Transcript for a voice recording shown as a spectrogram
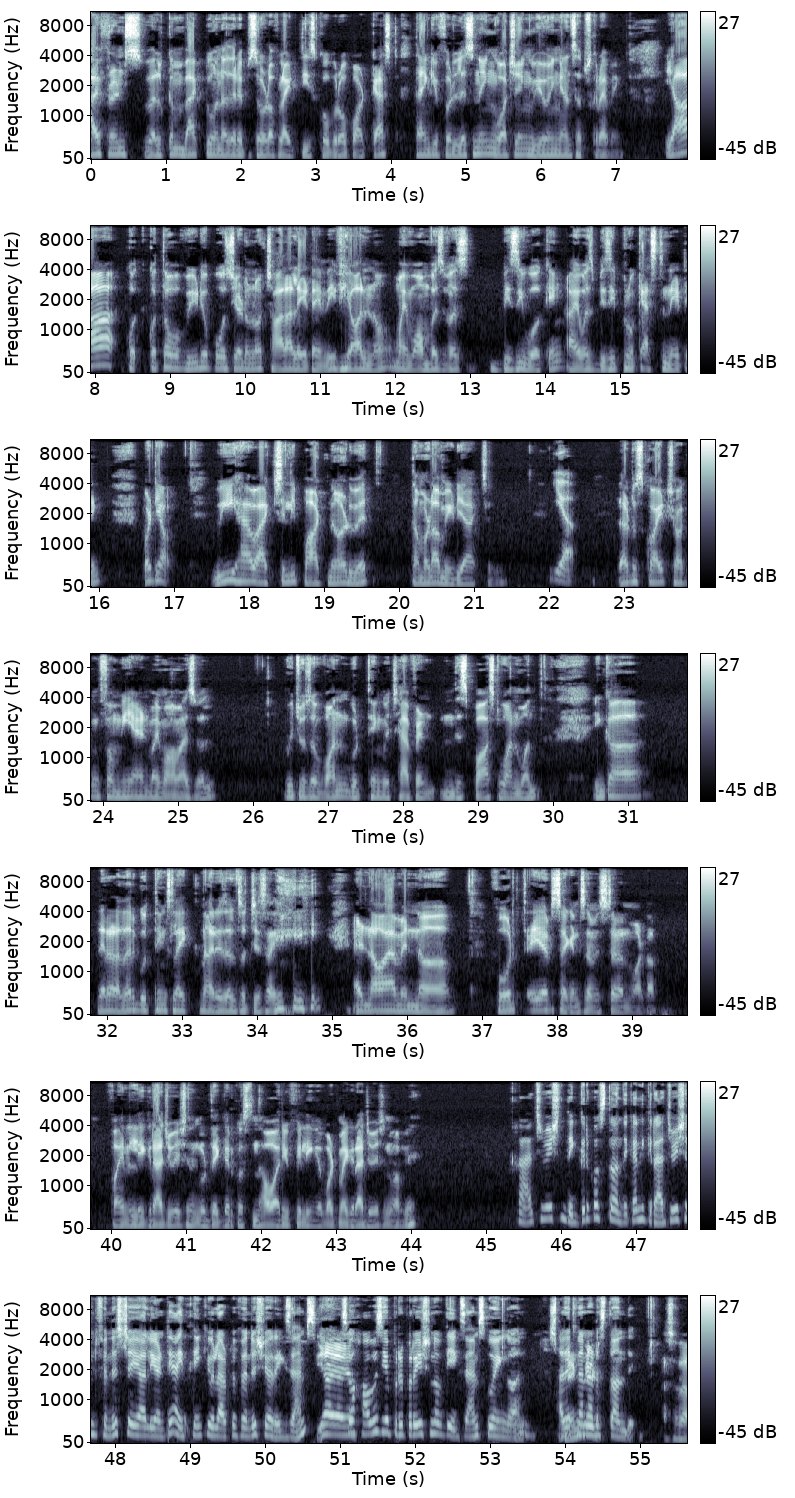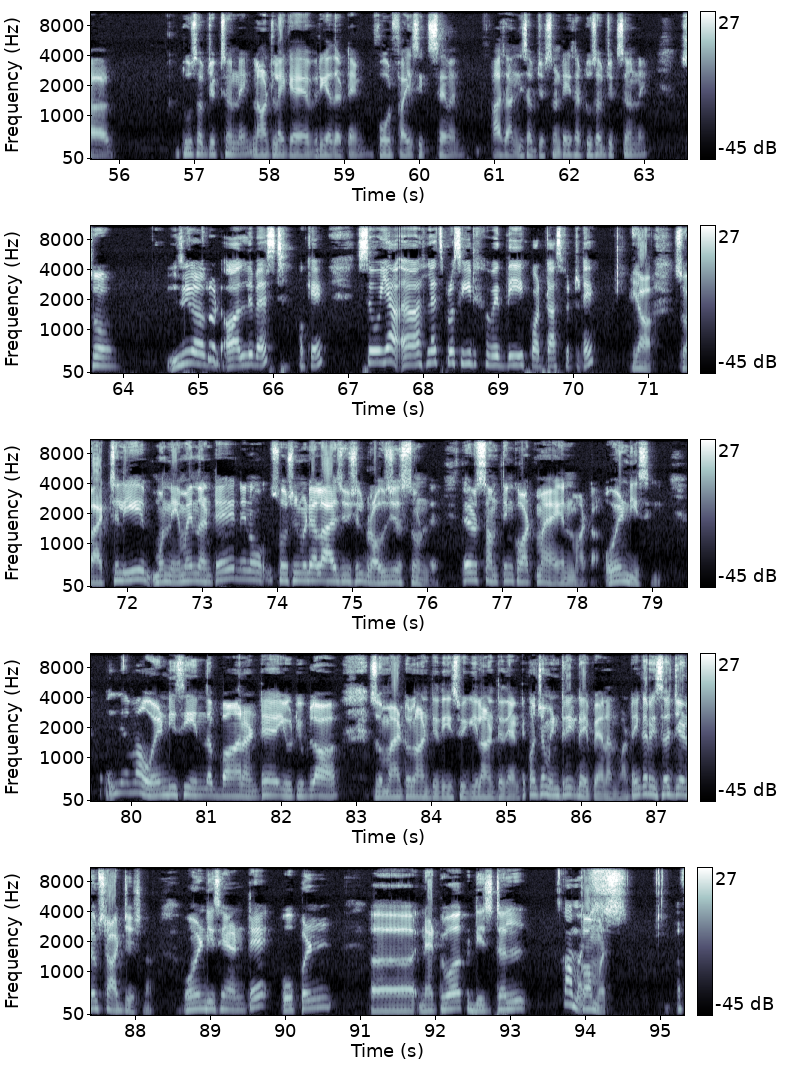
Hi, friends. Welcome back to another episode of Light తీసుకో Bro podcast. Thank you for listening, watching, viewing, and subscribing. Yeah కొత్త video post చేయడంలో చాలా late అయింది we all know my mom was was busy working I was busy procrastinating but yeah we have actually partnered with Tamada media actually Yeah. that was quite shocking for me and my mom as well which was a one good thing which happened in this past one month ఇంకా there are other good things like నా results వచ్చేసాయి and నా I'm in fourth year second semester అనమాట finally graduation కూడా దగ్గరకు వస్తుంది how are you feeling about my graduation mummy graduation దగ్గరకు వస్తుంది కానీ గ్రాడ్యుయేషన్ ఫినిష్ చేయాలి అంటే I think you love to finish your exams so how is your preparation of the exams going on అది ఎట్లా నడుస్తుంది అసలు టూ సబ్జెక్ట్స్ ఉన్నాయి not like every other time four five six seven ఆ అన్ని subjects ఉంటాయి సార్ టూ సబ్జెక్ట్స్ ఉన్నాయి so ఈజీగా good all the best okay so yeah let's proceed with the podcast for today yeah so actually మొన్న ఏమైందంటే నేను social మీడియాలో as usual browse చేస్తూ ఉండే there something caught my eye అనమాట ఓఎన్డీసీ ఓఎన్డీసీ ఏందబ్బా అని అంటే యూట్యూబ్లో జొమాటో లాంటిది స్విగ్గీ లాంటిది అంటే కొంచెం ఇంట్రీగ్డ్ అయిపోయాను అనమాట ఇంకా రీసెర్చ్ చేయడం స్టార్ట్ చేసిన ఓఎన్డీసీ అంటే open network digital commerce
